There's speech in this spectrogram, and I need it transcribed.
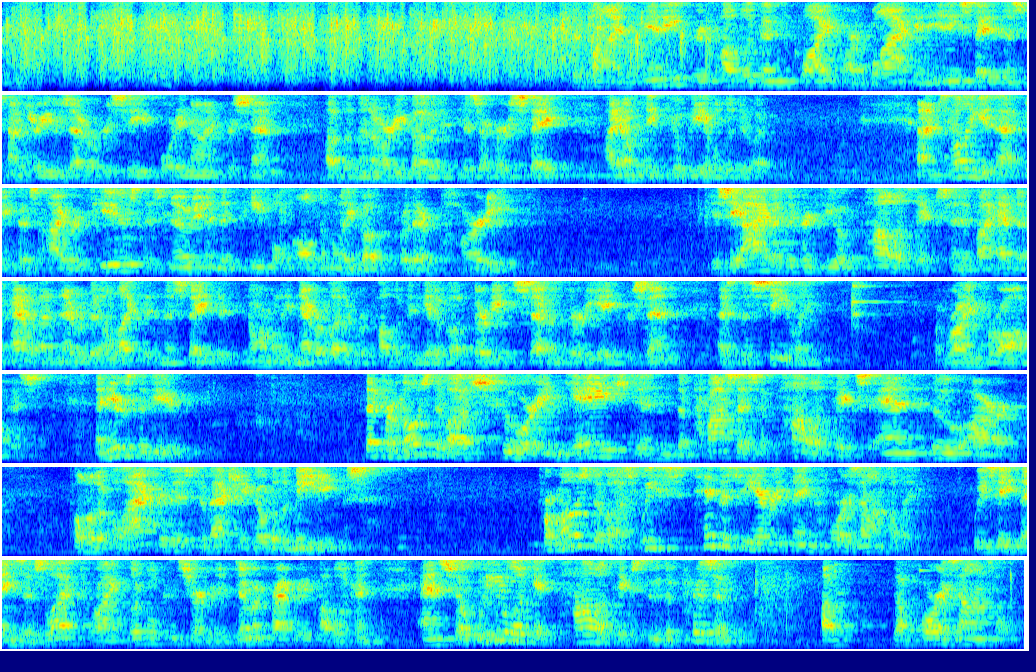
to find any Republican, white or black in any state in this country who's ever received 49% of the minority vote in his or her state. I don't think you'll be able to do it. And I'm telling you that because I refuse this notion that people ultimately vote for their party. You see, I have a different view of politics, and if I hadn't had it, I'd never been elected in a state that normally never let a Republican get above 37, 38% as the ceiling of running for office. And here's the view. That for most of us who are engaged in the process of politics and who are political activists who actually go to the meetings, for most of us, we tend to see everything horizontally. We see things as left, right, liberal, conservative, Democrat, Republican, and so we look at politics through the prism of the horizontal.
